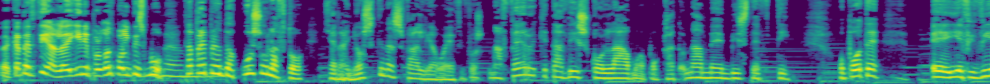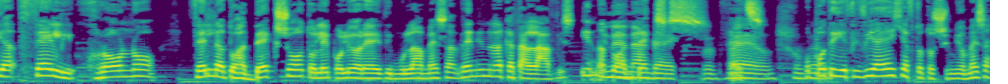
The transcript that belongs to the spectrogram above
ε, κατευθείαν, δηλαδή γίνει υπουργός πολιτισμού. Θα πρέπει να το ακούσω όλο αυτό για να νιώσει την ασφάλεια ο έφηβος, να φέρω και τα δύσκολά μου από κάτω, να με εμπιστευτεί. Οπότε ε, η εφηβεία θέλει χρόνο, θέλει να το αντέξω. Το λέει πολύ ωραία η Δημουλά μέσα. Δεν είναι να καταλάβεις, είναι να Είναι το να αντέξεις. αντέξεις, βεβαίως, βεβαίως. Οπότε η εφηβεία έχει αυτό το σημείο μέσα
